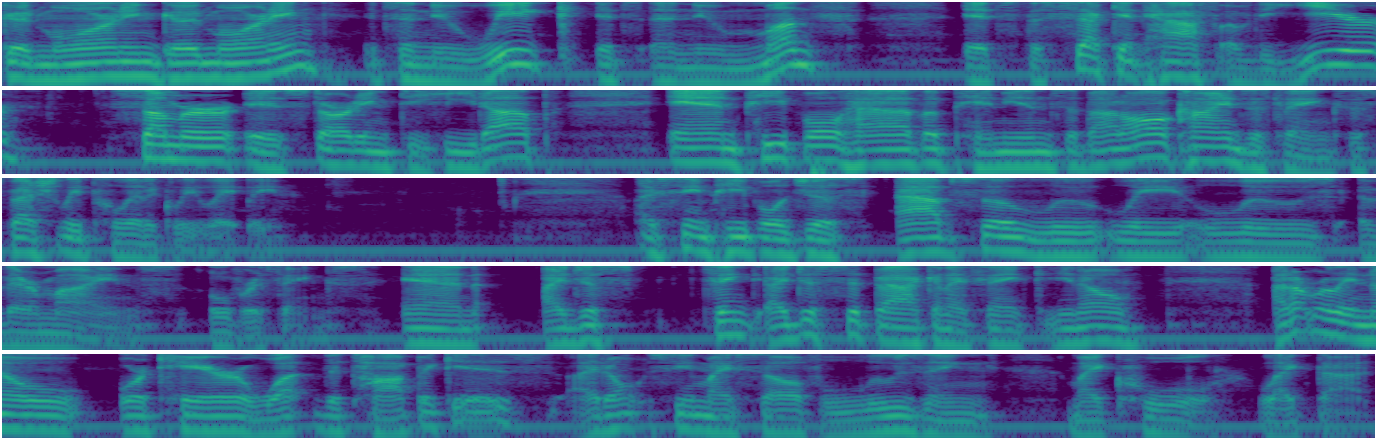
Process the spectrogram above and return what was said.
Good morning, good morning. It's a new week, it's a new month, it's the second half of the year. Summer is starting to heat up, and people have opinions about all kinds of things, especially politically lately. I've seen people just absolutely lose their minds over things. And I just think, I just sit back and I think, you know, I don't really know or care what the topic is. I don't see myself losing my cool like that.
